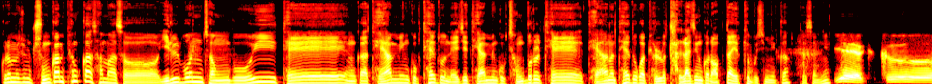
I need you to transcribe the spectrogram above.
그러면 좀 중간 평가 삼아서 일본 정부의 대 그러니까 대한민국 태도 내지 대한민국 정부를 대, 대하는 태도가 별로 달라진 건 없다 이렇게 보십니까, 대선님? 예, 그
